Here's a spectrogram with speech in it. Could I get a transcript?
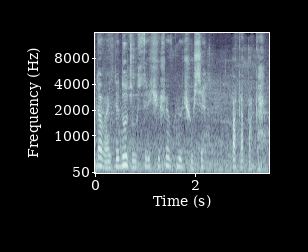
Давайте до зустрічі, ще включуся. Пока-пока.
